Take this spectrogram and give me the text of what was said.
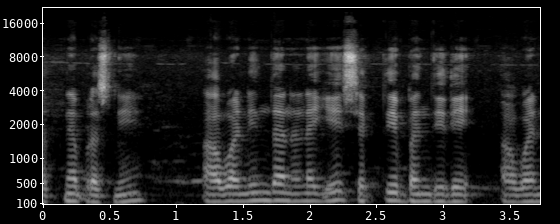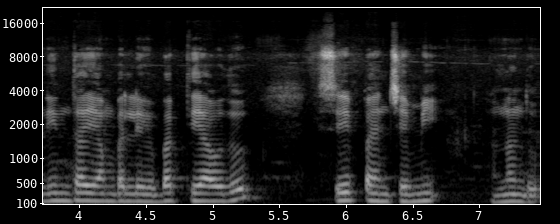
ಹತ್ತನೇ ಪ್ರಶ್ನೆ. ಅವನಿಂದ ನನಗೆ ಶಕ್ತಿ ಬಂದಿದೆ. ಅವನಿಂದ ಎಂಬಲ್ಲಿ ವಿಭಕ್ತಿ ಯಾವುದು? ಸಿ, ಪಂಚಮಿ. ಹನ್ನೊಂದು.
